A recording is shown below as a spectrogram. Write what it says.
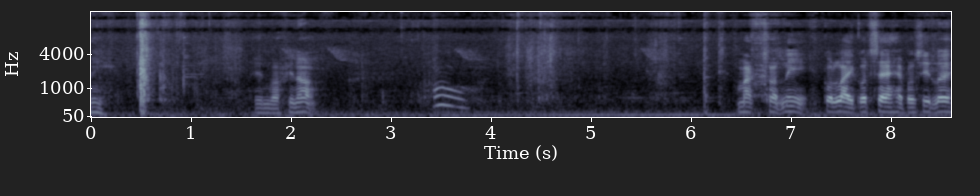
นี่เห็นบ่พี่น้องโอ้มักช็อตนี้กดไลค์กดแชร์ให้ประสิทธิ์เลย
